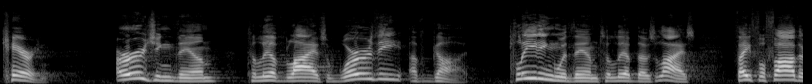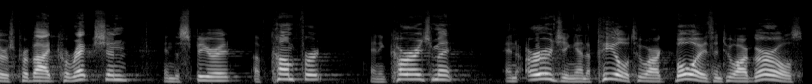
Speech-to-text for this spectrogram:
caring, urging them to live lives worthy of God, pleading with them to live those lives. Faithful fathers provide correction in the spirit of comfort and encouragement and urging and appeal to our boys and to our girls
